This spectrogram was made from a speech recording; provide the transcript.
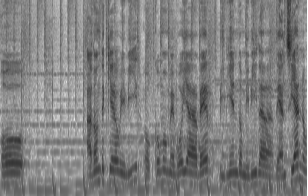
O a dónde quiero vivir o cómo me voy a ver viviendo mi vida de anciano,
